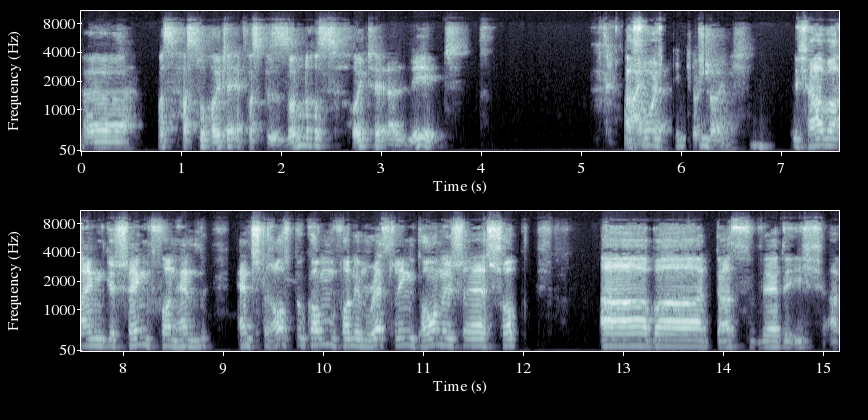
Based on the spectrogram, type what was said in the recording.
äh, was hast du heute etwas Besonderes heute erlebt? Achso, ich, wahrscheinlich. ich habe ein Geschenk von Herrn, Herrn Strauß bekommen von dem Wrestling Tornish äh, Shop. Aber das werde ich äh,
